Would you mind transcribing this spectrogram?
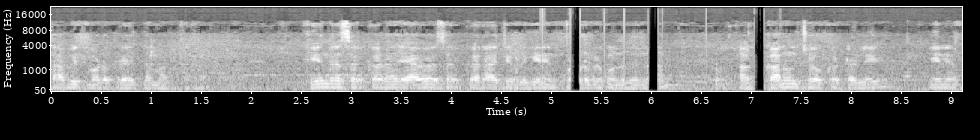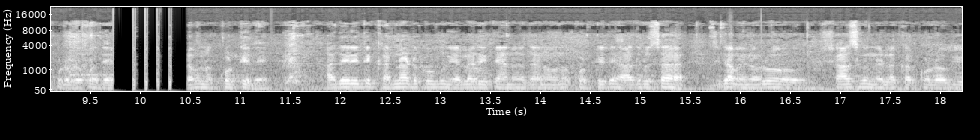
ಸಾಬೀತು ಮಾಡೋ ಪ್ರಯತ್ನ ಮಾಡ್ತಾರೆ. ಕೇಂದ್ರ ಸರ್ಕಾರ ಯಾವ್ಯಾವ ಸರ್ಕಾರ ರಾಜ್ಯಗಳಿಗೆ ಏನೇನು ಕೊಡಬೇಕು ಅನ್ನೋದನ್ನು ಆ ಕಾನೂನು ಚೌಕಟ್ಟಲ್ಲಿ ಏನೇನು ಕೊಡಬೇಕು ಅದೆಲ್ಲವನ್ನು ಕೊಟ್ಟಿದೆ. ಅದೇ ರೀತಿ ಕರ್ನಾಟಕಕ್ಕೂ ಎಲ್ಲ ರೀತಿಯ ಅನುದಾನವನ್ನು ಕೊಟ್ಟಿದೆ. ಆದರೂ ಸಹ ಸಿದ್ದರಾಮಯ್ಯನವರು ಕರ್ಕೊಂಡು ಕರ್ಕೊಂಡೋಗಿ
